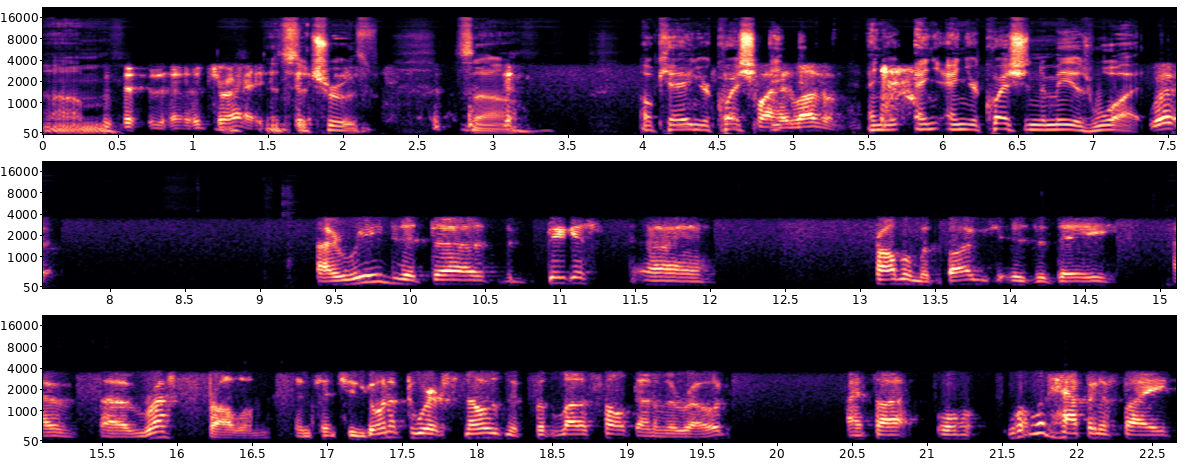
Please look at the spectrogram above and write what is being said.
um, That's right. it's the truth. So okay, and your question. why I love 'em. And your and, and your question to me is what? What I read that uh, the biggest uh, problem with bugs is that they have uh, rust problems. And since she's going up to where it snows and they put a lot of salt down on the road, I thought, well, what would happen if I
